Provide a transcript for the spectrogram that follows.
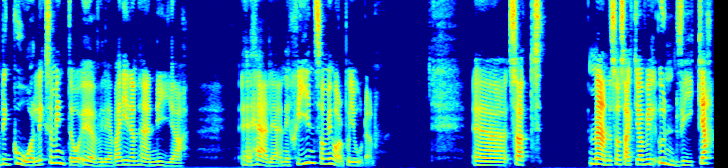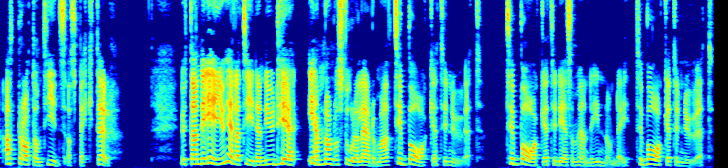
det går liksom inte att överleva i den här nya eh, härliga energin som vi har på jorden. Eh, så att, men som sagt, jag vill undvika att prata om tidsaspekter. Utan det är ju hela tiden, det är ju det, en av de stora lärdomarna, tillbaka till nuet. Tillbaka till det som händer inom dig, tillbaka till nuet.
